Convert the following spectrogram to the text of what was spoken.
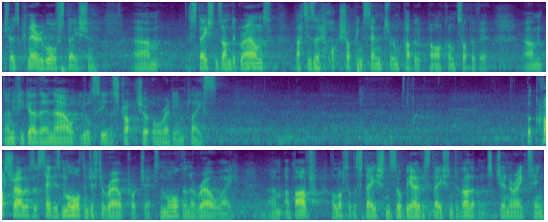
shows Canary Wharf Station. Um, the station's underground. That is a hot shopping centre and public park on top of it. Um, and if you go there now, you'll see the structure already in place. But Crossrail, as I've said, is more than just a rail project, it's more than a railway. Um, above a lot of the stations, there'll be overstation developments generating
